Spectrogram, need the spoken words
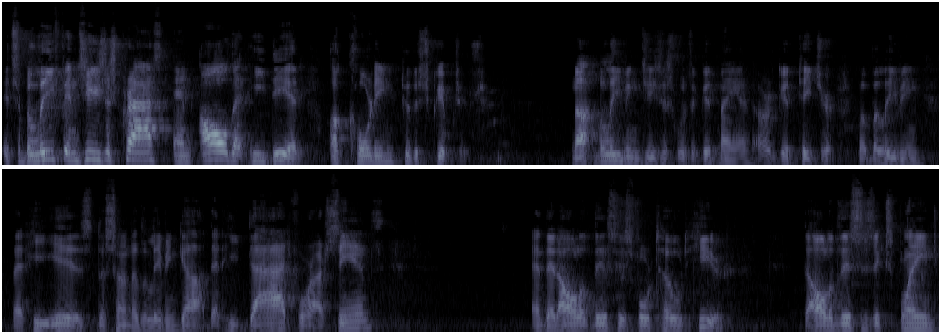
It's a belief in Jesus Christ and all that he did according to the scriptures. Not believing Jesus was a good man or a good teacher, but believing that he is the Son of the living God, that he died for our sins, and that all of this is foretold here. That all of this is explained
